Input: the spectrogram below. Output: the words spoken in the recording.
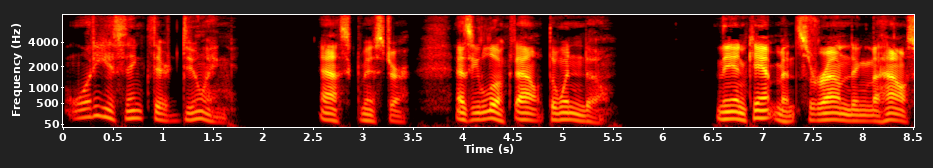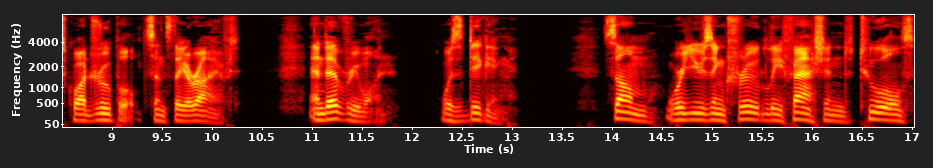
What do you think they're doing? asked Mister as he looked out the window. The encampment surrounding the house quadrupled since they arrived, and everyone was digging. Some were using crudely fashioned tools,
